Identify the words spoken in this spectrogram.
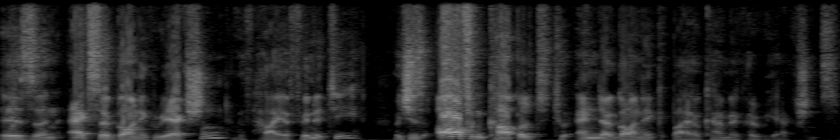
is an exergonic reaction with high affinity, which is often coupled to endergonic biochemical reactions.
